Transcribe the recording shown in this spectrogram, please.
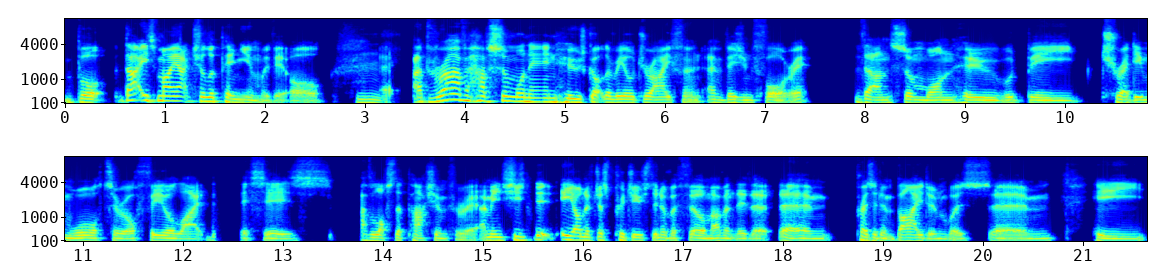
But that is my actual opinion with it all. Uh, I'd rather have someone in who's got the real drive and, and vision for it than someone who would be treading water or feel like this is I've lost the passion for it. I mean, she's Eon have just produced another film, haven't they? That um, President Biden was um, he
